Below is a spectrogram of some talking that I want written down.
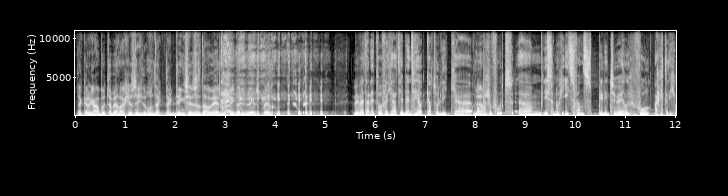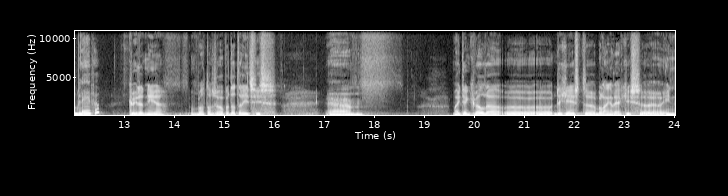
dat ik er ga moeten bij lachen, zeg, omdat ik- dat ik denk, zijn ze dat weer, moet ik dat nu weer spelen. We hebben het daar net over gehad. Je bent heel katholiek eh, Ja. opgevoed. Ehm, is er nog iets van spiritueel gevoel achtergebleven? Ik weet het niet, hè. Laat ons hopen dat er iets is. Ehm, maar ik denk wel dat eh, eh, de geest eh, belangrijk is eh, in,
